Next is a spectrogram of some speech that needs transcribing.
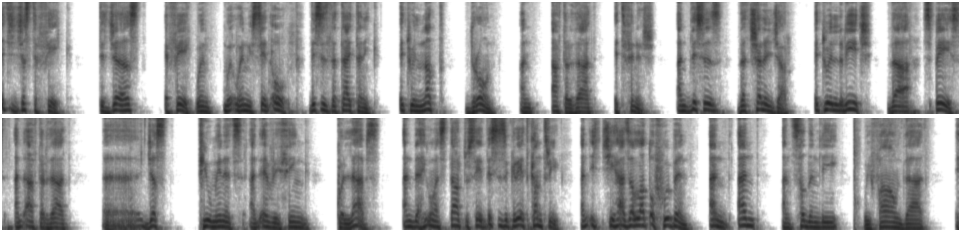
It's just a fake. It's just a fake. When when we said, "Oh, this is the Titanic," it will not drown, and after that, it finish. And this is the Challenger. It will reach the space, and after that, uh, just few minutes, and everything collapse. And the humans start to say, "This is a great country." and she has a lot of women and and and suddenly we found that a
